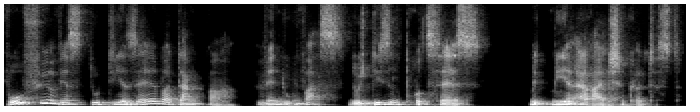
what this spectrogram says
wofür wirst du dir selber dankbar, wenn du was durch diesen Prozess mit mir erreichen könntest?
